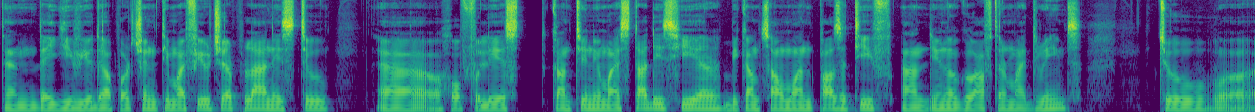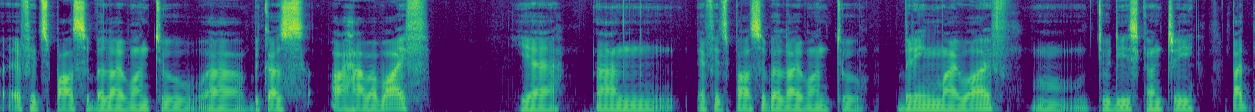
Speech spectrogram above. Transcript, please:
Then they give you the opportunity. My future plan is to uh, hopefully continue my studies here become someone positive and you know go after my dreams to uh, if it's possible i want to uh, because i have a wife yeah and if it's possible i want to bring my wife um, to this country. But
